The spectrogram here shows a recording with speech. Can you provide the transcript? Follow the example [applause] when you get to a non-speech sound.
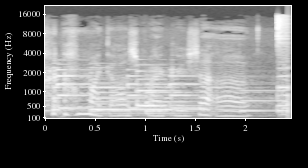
[laughs] oh my gosh, Parker, shut up.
